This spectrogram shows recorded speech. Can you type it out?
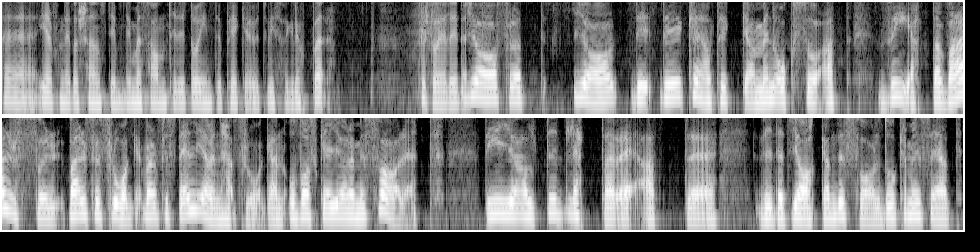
eh, erfarenhet av könsstympning men samtidigt då inte peka ut vissa grupper. Förstår jag dig rätt? Ja, för att, ja det, det, kan jag tycka. Men också att veta varför. Varför, fråga, varför ställer jag den här frågan och vad ska jag göra med svaret? Det är ju alltid lättare att eh, vid ett jakande svar, då kan man säga att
